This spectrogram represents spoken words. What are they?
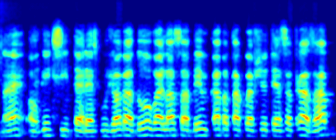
né, alguém que se interessa por um jogador, vai lá saber, o cara está com o FGTS atrasado,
